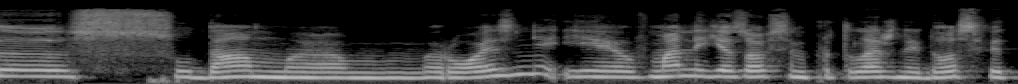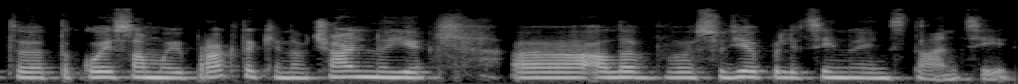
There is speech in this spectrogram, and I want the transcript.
е, судам ем, рознь, і в мене є зовсім протилежний досвід е, такої самої практики навчальної, е, але в суді апеляційної інстанції.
